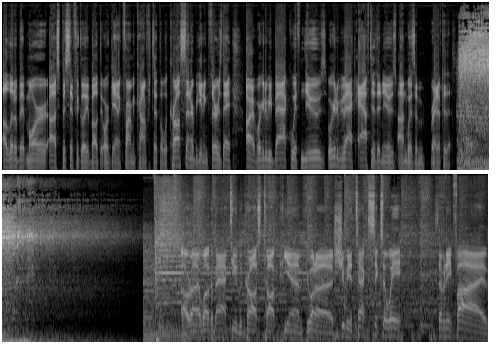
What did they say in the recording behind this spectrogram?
a little bit more uh, specifically about the Organic Farming Conference at the La Crosse Center beginning Thursday. All right, we're going to be back with news. We're going to be back after the news on WIZM right after this. All right, welcome back to La Crosse Talk PM. If you want to shoot me a text, 608 785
